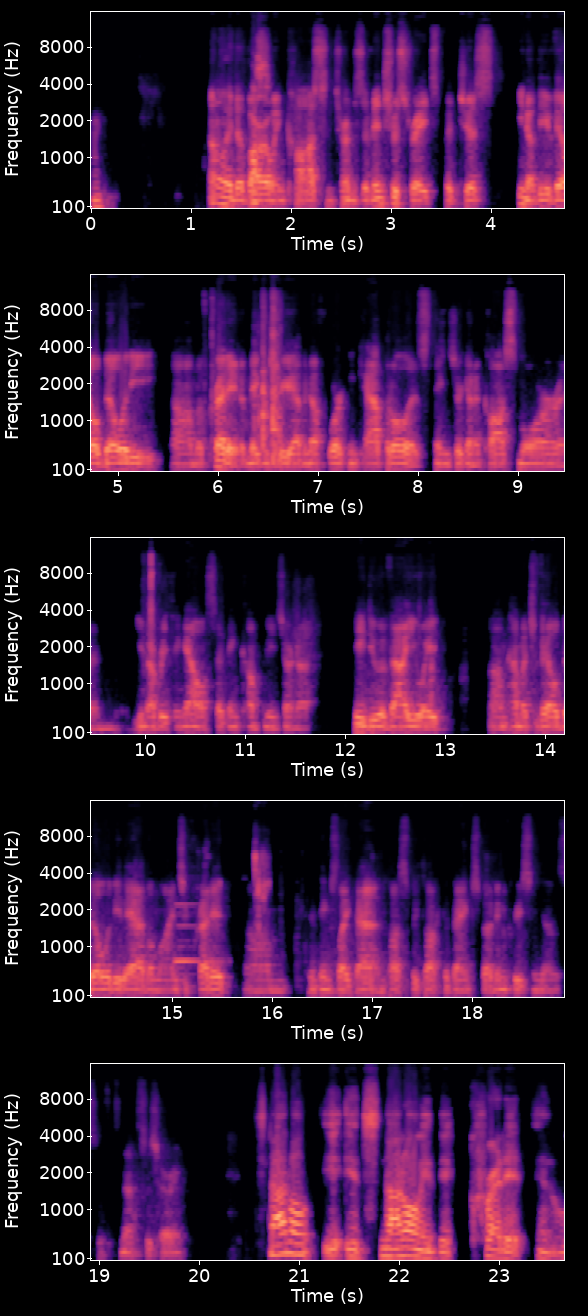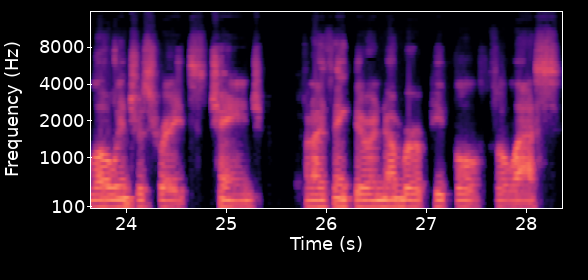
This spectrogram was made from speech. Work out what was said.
Not only the borrowing costs in terms of interest rates, but just you know the availability um, of credit of making sure you have enough working capital as things are going to cost more and you know everything else. I think companies are going to need to evaluate um, how much availability they have on lines of credit um, and things like that, and possibly talk to banks about increasing those if it's necessary it's not all, it's not only the credit and low interest rates change, but I think there are a number of people for the last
